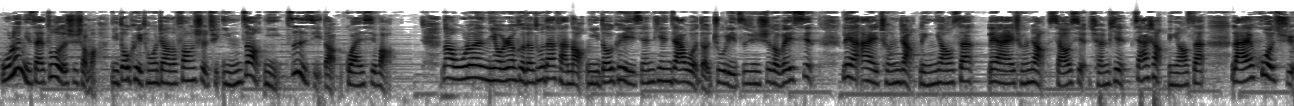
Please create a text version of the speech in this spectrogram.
无论你在做的是什么，你都可以通过这样的方式去营造你自己的关系网。那无论你有任何的脱单烦恼，你都可以先添加我的助理咨询师的微信“恋爱成长零幺三”。恋爱成长小写全拼加上零幺三，来获取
